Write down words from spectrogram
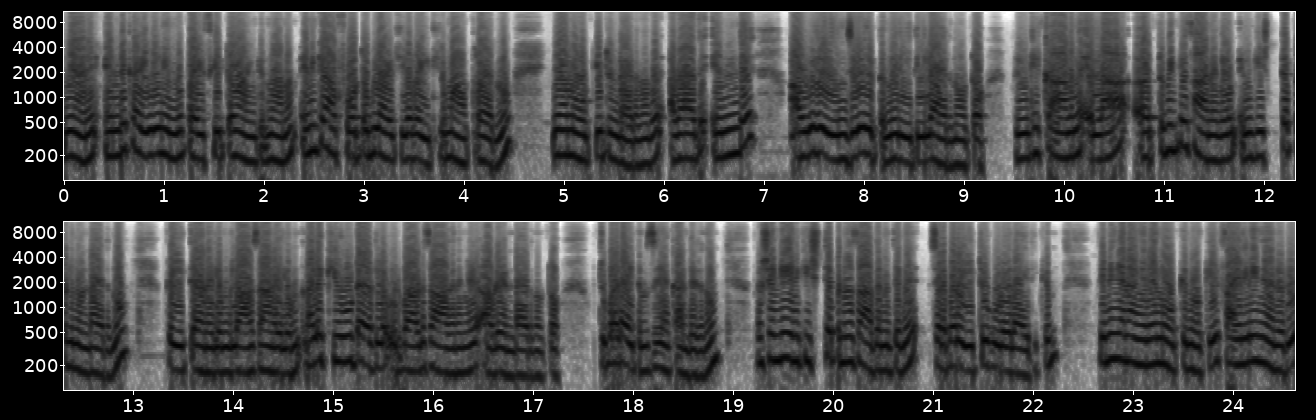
ഞാൻ എന്റെ കയ്യിൽ നിന്ന് പൈസ ഇട്ട് വാങ്ങിക്കുന്നതാണ് എനിക്ക് അഫോർഡബിൾ ആയിട്ടുള്ള റേറ്റിൽ മാത്രമായിരുന്നു ഞാൻ നോക്കിയിട്ടുണ്ടായിരുന്നത്. അതായത് എന്റെ ആ ഒരു റേഞ്ചിൽ കിട്ടുന്ന രീതിയിലായിരുന്നു കേട്ടോ എനിക്ക് കാണുന്ന എല്ലാ ഒട്ടുമിക്ക സാധനങ്ങളും എനിക്ക് ഇഷ്ടപ്പെടുന്നുണ്ടായിരുന്നു. പ്ലേറ്റ് ആണെങ്കിലും ഗ്ലാസ് ആണെങ്കിലും നല്ല ക്യൂട്ട് ആയിട്ടുള്ള ഒരുപാട് സാധനങ്ങൾ അവിടെ ഉണ്ടായിരുന്നു കേട്ടോ ഒരുപാട് ഐറ്റംസ് ഞാൻ കണ്ടിരുന്നു. പക്ഷെ എങ്കിൽ എനിക്ക് ഇഷ്ടപ്പെടുന്ന സാധനത്തിന് ചിലപ്പോൾ റേറ്റ് കൂടുതലായിരിക്കും. പിന്നെ ഞാൻ അങ്ങനെ നോക്കി നോക്കി ഫൈനലി ഞാനൊരു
